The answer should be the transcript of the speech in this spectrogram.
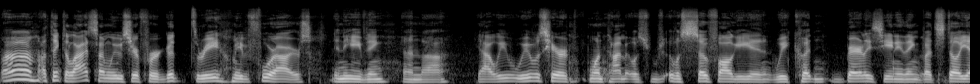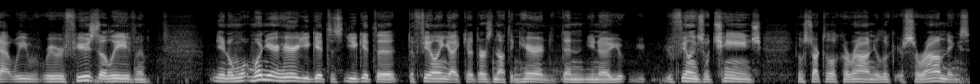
um, I think the last time we was here for a good three, maybe four hours in the evening, and uh, yeah, we we was here one time. It was it was so foggy and we couldn't barely see anything, but still, yeah, we we refused to leave. And you know, when you're here, you get this you get the, the feeling like there's nothing here, and then you know you, you, your feelings will change. You'll start to look around, you look at your surroundings,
